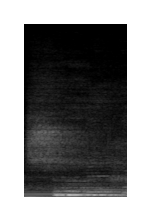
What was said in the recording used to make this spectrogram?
Should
